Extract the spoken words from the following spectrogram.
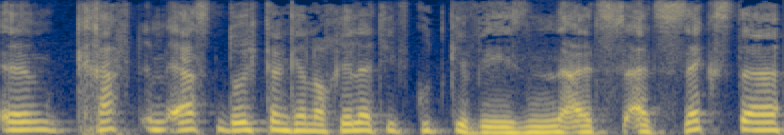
Ähm, Kraft im ersten Durchgang ja noch relativ gut gewesen. Als, als Sechster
